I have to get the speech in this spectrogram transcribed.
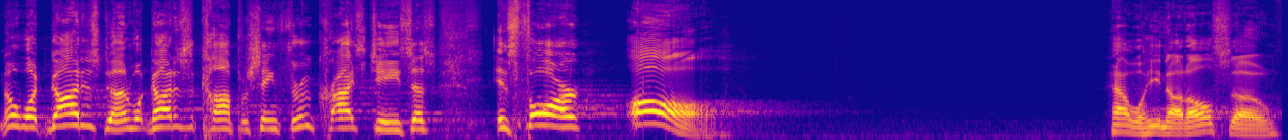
No, what God has done, what God is accomplishing through Christ Jesus is for all how will he not also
